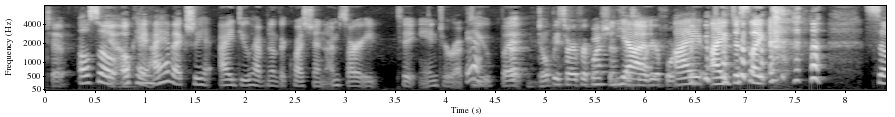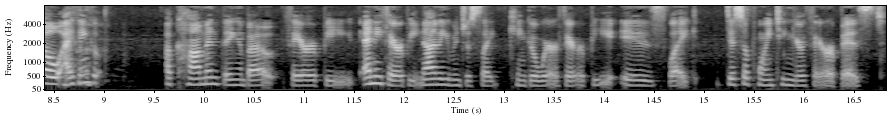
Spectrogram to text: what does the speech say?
tip. Also, Yeah. okay, I have actually I do have another question. I'm sorry to interrupt Yeah. you, Uh, but don't be sorry for questions. yeah, That's what we're here for. I I just like so I think a common thing about therapy, any therapy, not even just like kink aware therapy, is like disappointing your therapist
